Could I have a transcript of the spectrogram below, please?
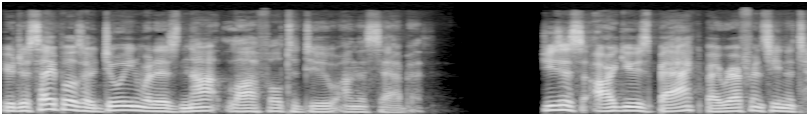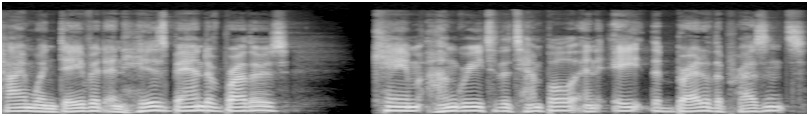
Your disciples are doing what is not lawful to do on the Sabbath. Jesus argues back by referencing a time when David and his band of brothers came hungry to the temple and ate the bread of the presence,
